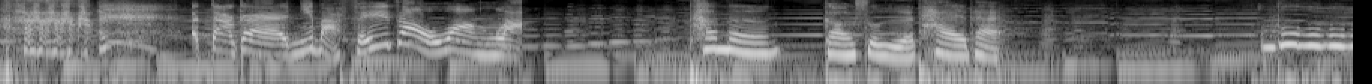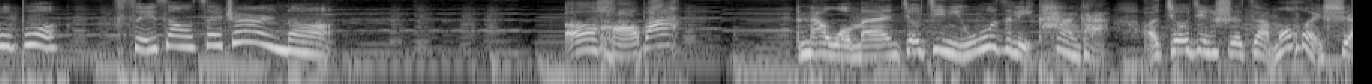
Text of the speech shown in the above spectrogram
哈哈哈！大概你把肥皂忘了。他们告诉鹅太太：“不不不不不，肥皂在这儿呢。”呃，好吧，那我们就进你屋子里看看，呃，究竟是怎么回事？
